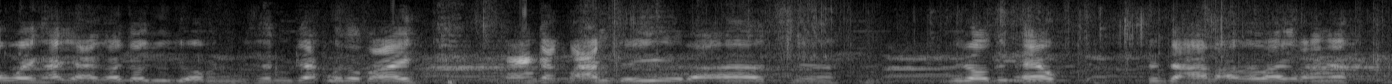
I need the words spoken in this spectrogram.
Quay khá dài rồi cho vui vừa mình xin gác video tay. Hẹn các bạn chị à, video tiếp theo. Xin chào lại bye bye các bạn nha.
